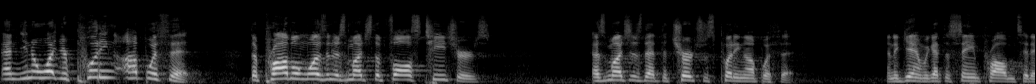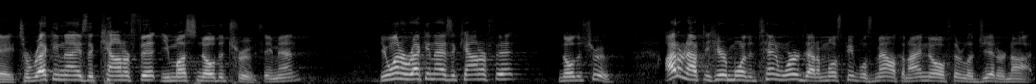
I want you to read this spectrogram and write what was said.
And you know what? You're putting up with it. The problem wasn't as much the false teachers as much as that the church was putting up with it. And again, we got the same problem today. To recognize the counterfeit, you must know the truth. Amen? You want to recognize the counterfeit? Know the truth. I don't have to hear more than 10 words out of most people's mouth, and I know if they're legit or not.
